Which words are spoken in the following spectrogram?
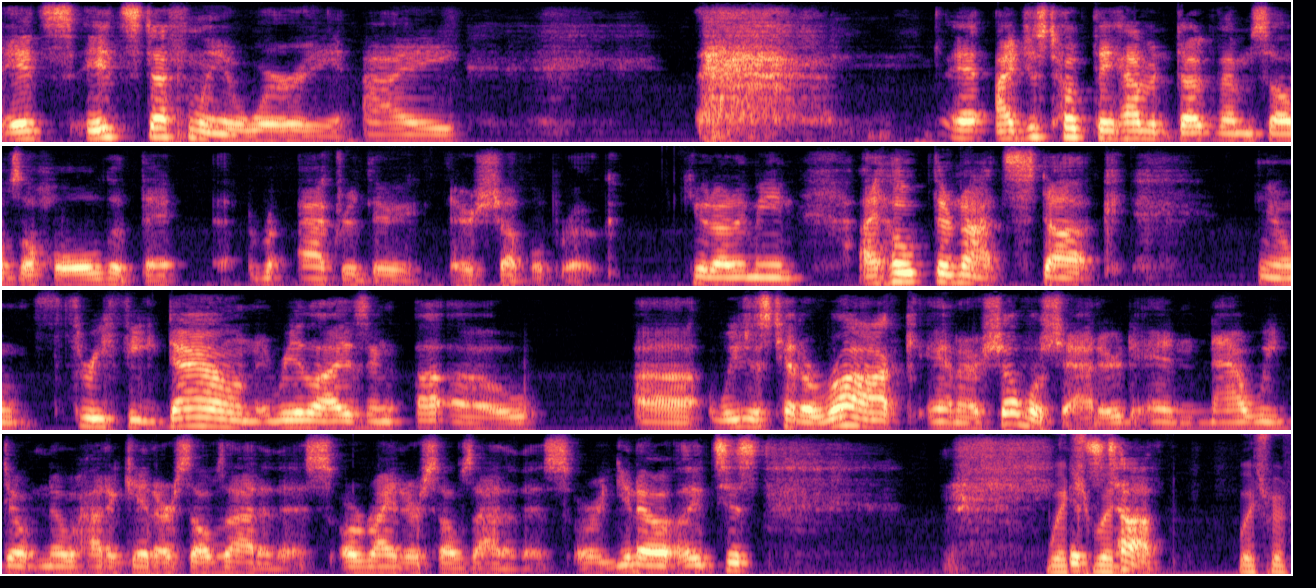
it's it's definitely a worry. I I just hope they haven't dug themselves a hole that they after their their shovel broke. You know what I mean? I hope they're not stuck, you know, three feet down and realizing, uh oh, uh, we just hit a rock and our shovel shattered, and now we don't know how to get ourselves out of this or write ourselves out of this, or you know, it's just Which it's would tough. which would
